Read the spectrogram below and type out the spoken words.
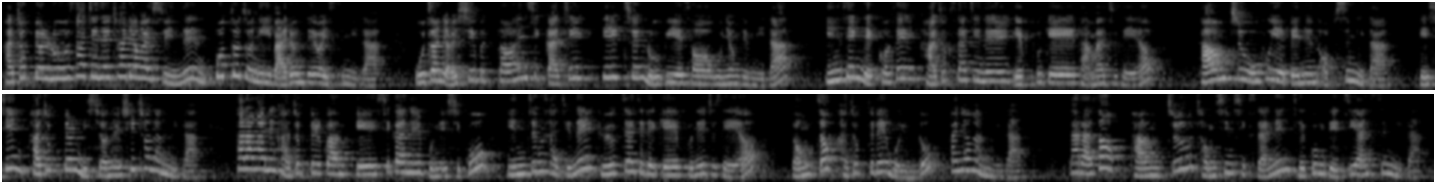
가족별로 사진을 촬영할 수 있는 포토존이 마련되어 있습니다. 오전 10시부터 1시까지 1층 로비에서 운영됩니다. 인생 네컷에 가족 사진을 예쁘게 담아주세요. 다음 주 오후 예배는 없습니다. 대신 가족별 미션을 실천합니다. 사랑하는 가족들과 함께 시간을 보내시고 인증 사진을 교육자들에게 보내주세요. 영적 가족들의 모임도 환영합니다. 따라서 다음 주 점심 식사는 제공되지 않습니다.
